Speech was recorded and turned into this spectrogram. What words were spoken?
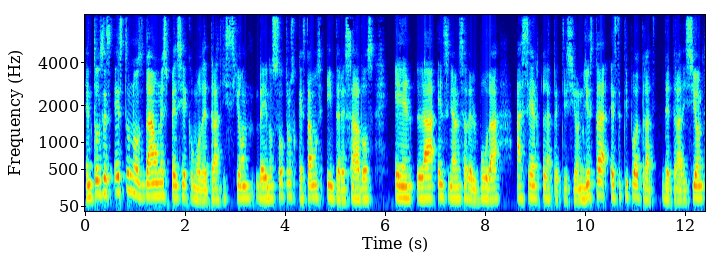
Entonces, esto nos da una especie como de tradición de nosotros que estamos interesados en la enseñanza del Buda hacer la petición. Y esta, este tipo de, tradición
